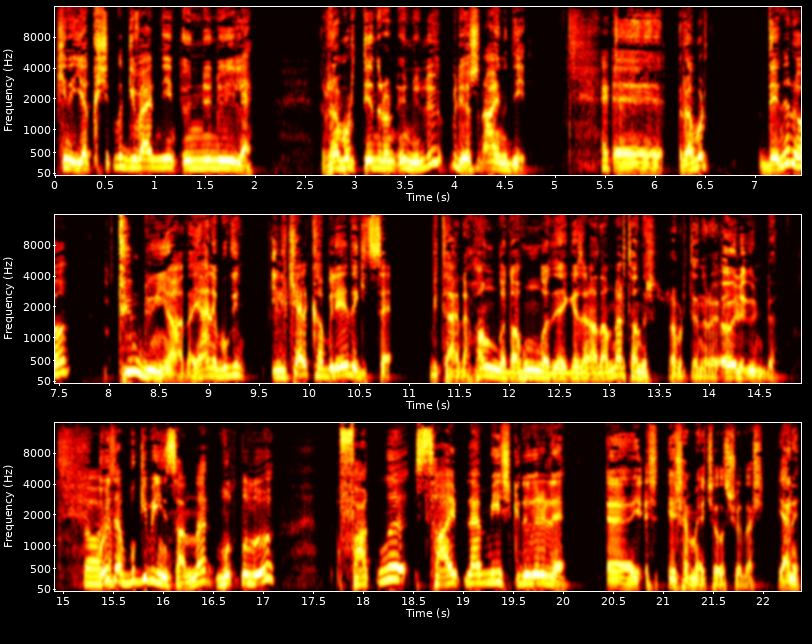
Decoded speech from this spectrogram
Şimdi yakışıklı güvenliğin ünlülüğüyle Robert De Niro'nun ünlülüğü biliyorsun aynı değil. Evet. Ee, Robert De Niro tüm dünyada yani bugün ilkel kabileye de gitse bir tane Hanga'da Hunga diye gezen adamlar tanır Robert De Niro'yu. Öyle ünlü. Doğru. O yüzden bu gibi insanlar mutluluğu farklı sahiplenme içgüdüleriyle e, yaşamaya çalışıyorlar. Yani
